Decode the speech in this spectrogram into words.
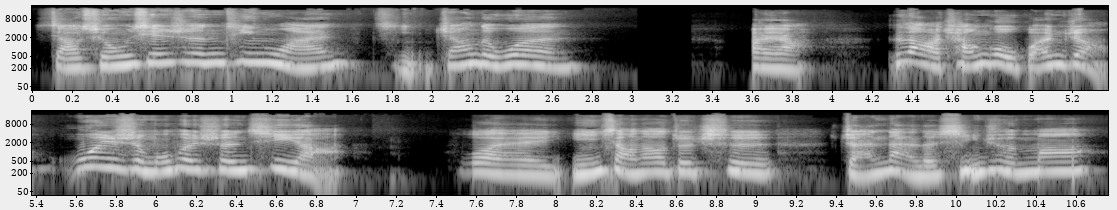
小熊先生听完，紧张地问：“哎呀，腊肠狗馆长为什么会生气啊？会影响到这次？”展览的行程吗？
